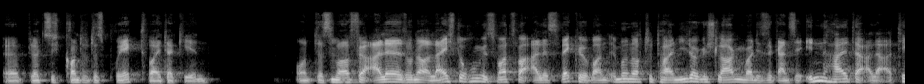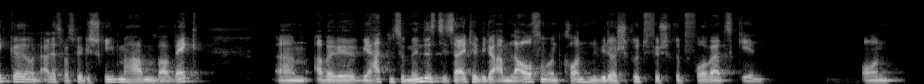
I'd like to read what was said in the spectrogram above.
äh, plötzlich konnte das Projekt weitergehen. Und das war mhm. für alle so eine Erleichterung. Es war zwar alles weg, wir waren immer noch total niedergeschlagen, weil diese ganze Inhalte, alle Artikel und alles, was wir geschrieben haben, war weg. Ähm, aber wir, wir hatten zumindest die Seite wieder am Laufen und konnten wieder Schritt für Schritt vorwärts gehen. Und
